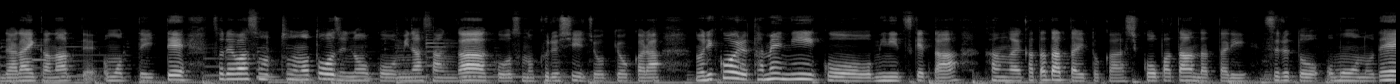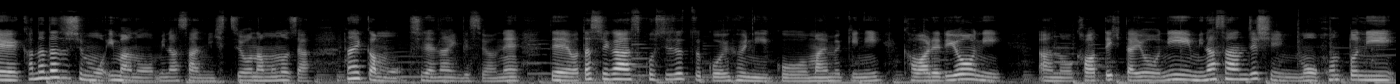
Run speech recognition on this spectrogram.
んじゃないかなって思っていてそれはその当時のこう皆さんがこうその苦しい状況から乗り越えるためにこう身につけた考え方だったりとか思考パターンだったりすると思うので必ずしも今の皆さんに必要なものじゃないかもしれないんですよね。で私が少しずつこういうふうにこう前向きに変われるようにあの変わってきたように皆さん自身も本当に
